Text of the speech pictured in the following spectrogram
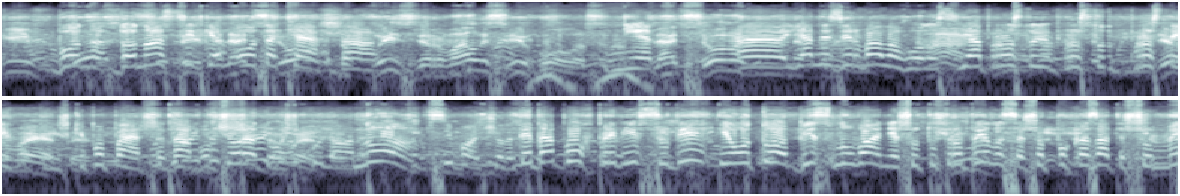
привів бо до нас тільки отаке. Да. ви зірвали свій голос. Ні, Для цього е, я не зірвала голос, А. я просто просто простила трішки. По-перше, да, бо вчора дощ. Но тебе Бог привів сюди, і ото біснування, що тут робилося, щоб показати, що ми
